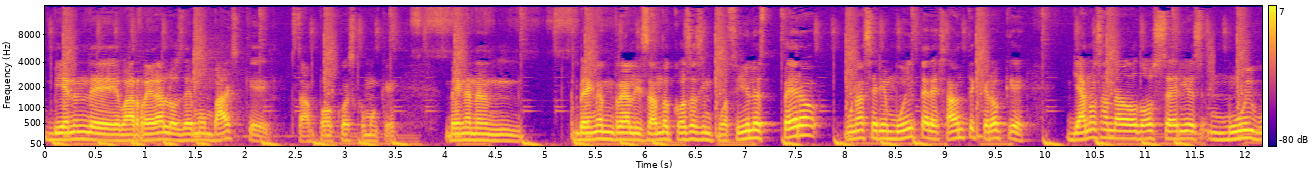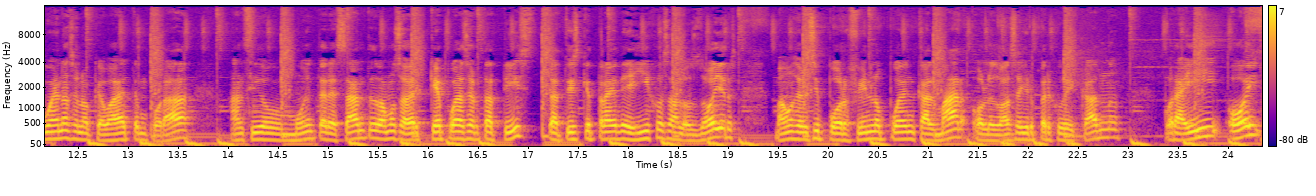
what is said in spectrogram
vienen de barrer a los Diamondbacks, que tampoco es como que vengan, vengan realizando cosas imposibles, pero una serie muy interesante. Creo que ya nos han dado dos series muy buenas en lo que va de temporada. Han sido muy interesantes. Vamos a ver qué puede hacer Tatis. Tatis que trae de hijos a los Dodgers. Vamos a ver si por fin lo pueden calmar o les va a seguir perjudicando. Por ahí, hoy,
